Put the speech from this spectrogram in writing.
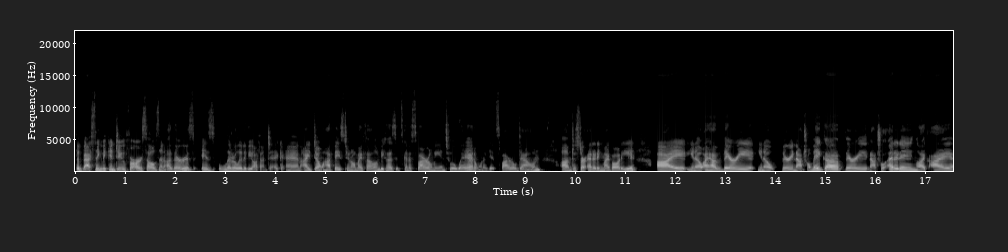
the best thing we can do for ourselves and others is literally to be authentic. And I don't have Facetune on my phone because it's going to spiral me into a way I don't want to get spiraled down um, to start editing my body. I, you know, I have very, you know, very natural makeup, very natural editing. Like I,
